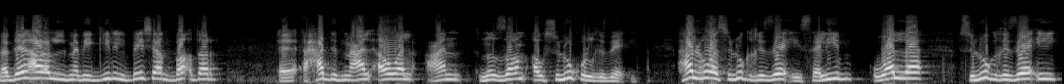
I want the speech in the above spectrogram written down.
مبدئيا أول ما بيجي لي البيشنت بقدر آه، أحدد معاه الأول عن نظام أو سلوكه الغذائي. هل هو سلوك غذائي سليم ولا سلوك غذائي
